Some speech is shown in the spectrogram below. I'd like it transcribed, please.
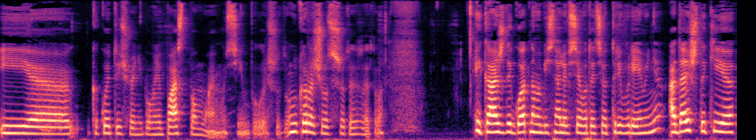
и э, какой-то еще, не помню, Past, по-моему, Simple или что-то. Ну, короче, вот что-то из этого. И каждый год нам объясняли все вот эти вот три времени. А дальше такие,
